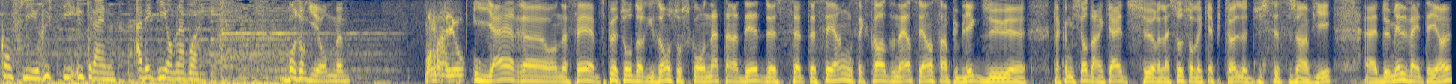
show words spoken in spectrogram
conflit Russie-Ukraine avec Guillaume Lavoie. Bonjour Guillaume. Bonjour Mario. Hier, euh, on a fait un petit peu un tour d'horizon sur ce qu'on attendait de cette séance extraordinaire, séance en public du euh, de la commission d'enquête sur l'assaut sur le Capitole du 6 janvier 2021.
